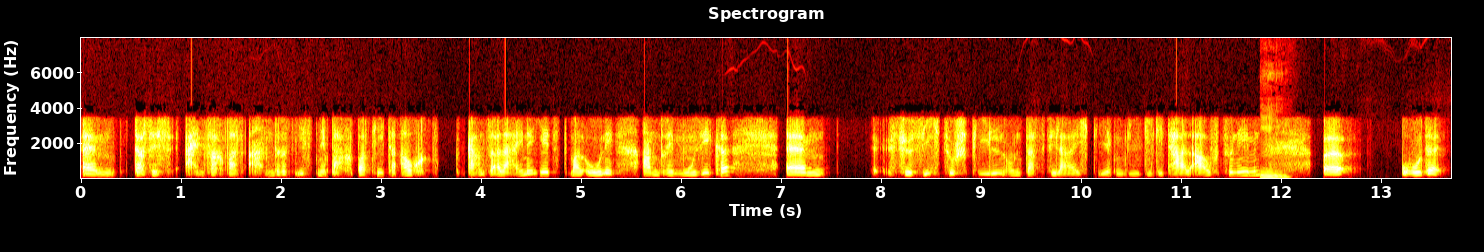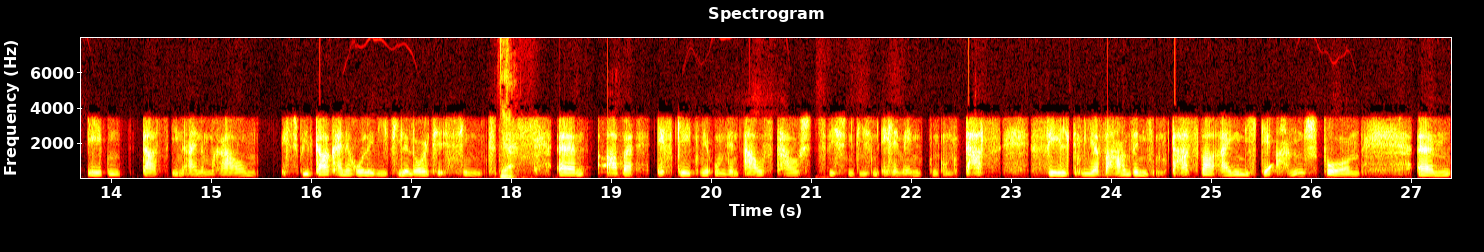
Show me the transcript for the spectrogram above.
ähm, dass es einfach was anderes ist, eine Bachpartite, auch ganz alleine jetzt, mal ohne andere Musiker, ähm, für sich zu spielen und das vielleicht irgendwie digital aufzunehmen. Mhm. Äh, oder eben das in einem Raum. Es spielt gar keine Rolle, wie viele Leute es sind. Ja. Ähm, aber es geht mir um den Austausch zwischen diesen Elementen und das fehlt mir wahnsinnig. Und das war eigentlich der Ansporn, ähm,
